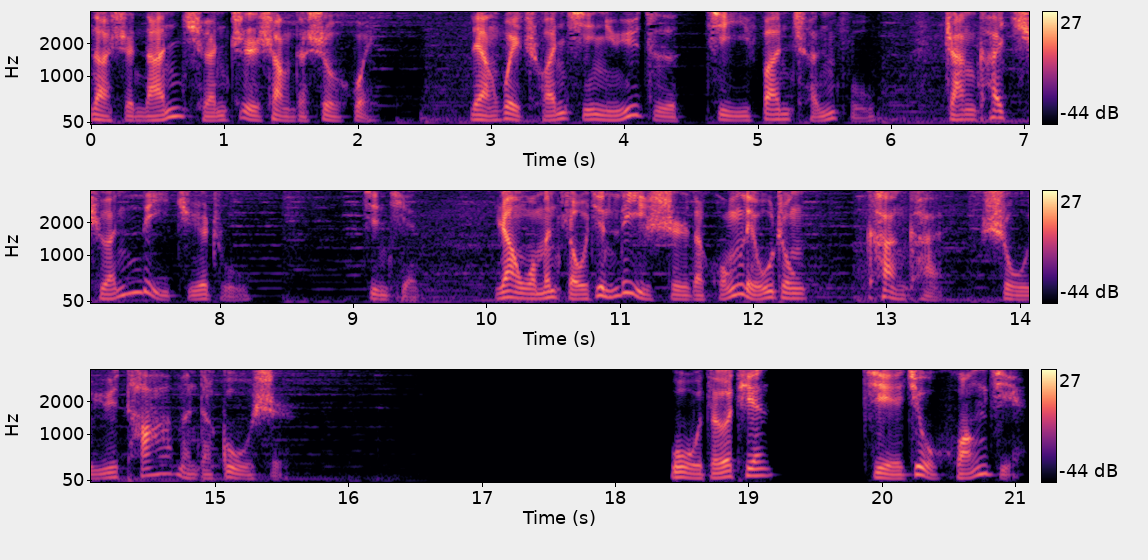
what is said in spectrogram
那是男权至上的社会，两位传奇女子几番沉浮，展开权力角逐。今天，让我们走进历史的洪流中，看看属于他们的故事。武则天解救黄姐。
